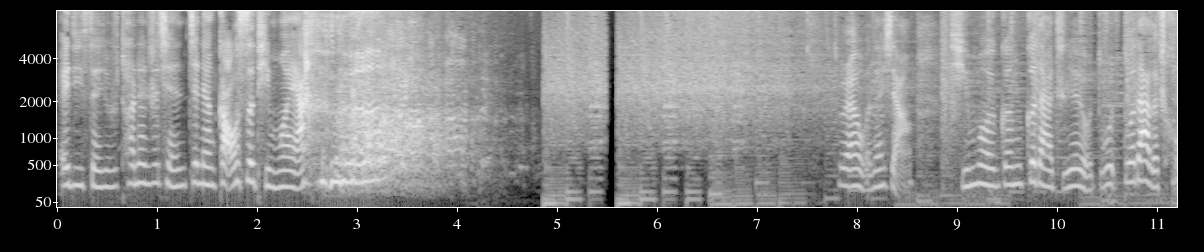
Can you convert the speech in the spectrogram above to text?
，ADC 就是团战之前尽量搞死提莫呀。突然我在想，提莫跟各大职业有多多大的仇？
